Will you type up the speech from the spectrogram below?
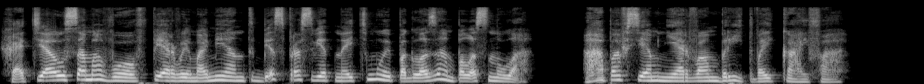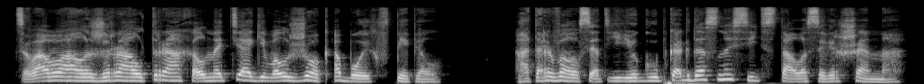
Хотя у самого в первый момент беспросветной тьмой по глазам полоснула, а по всем нервам бритвой кайфа. Целовал, жрал, трахал, натягивал, жег обоих в пепел. Оторвался от ее губ, когда сносить стало совершенно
